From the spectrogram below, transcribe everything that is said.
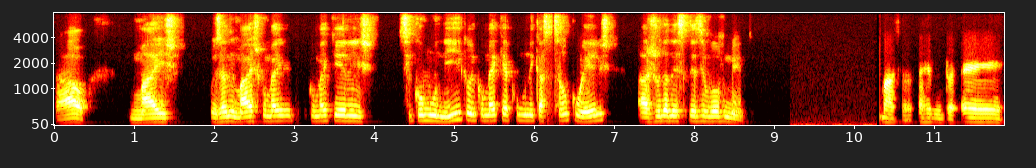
tal, mas os animais, como é, como é que eles se comunicam e como é que a comunicação com eles ajuda nesse desenvolvimento? Massa pergunta. É,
